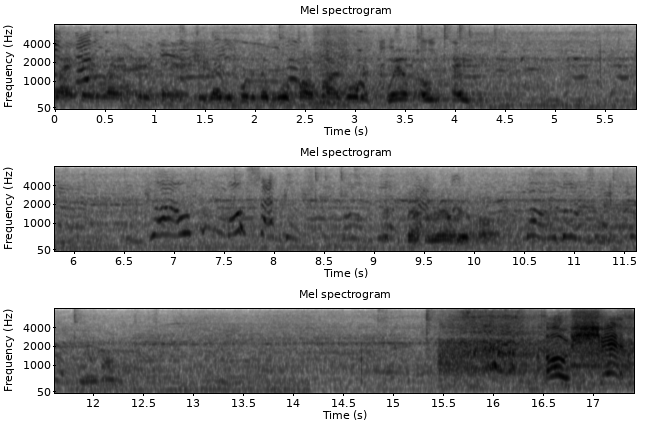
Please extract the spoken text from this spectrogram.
back there last minute. They reported number one qualifier, going to 12.08. Back around there. uh, Oh shit!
